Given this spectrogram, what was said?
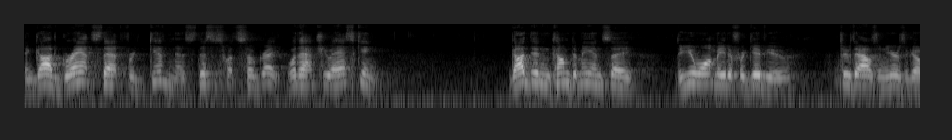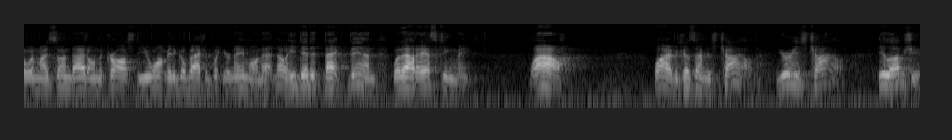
And God grants that forgiveness, this is what's so great, without you asking. God didn't come to me and say, Do you want me to forgive you 2,000 years ago when my son died on the cross? Do you want me to go back and put your name on that? No, he did it back then without asking me. Wow. Why? Because I'm his child. You're his child. He loves you.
